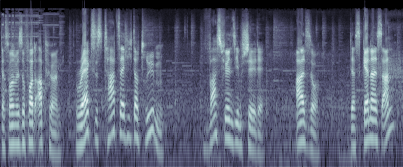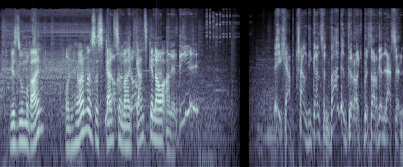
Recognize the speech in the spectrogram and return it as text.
Das wollen wir sofort abhören. Rex ist tatsächlich dort drüben. Was führen sie im Schilde? Also, der Scanner ist an. Wir zoomen rein und hören uns das Ganze mal ganz genau an. Ich hab Chan die ganzen Wagen für euch besorgen lassen.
